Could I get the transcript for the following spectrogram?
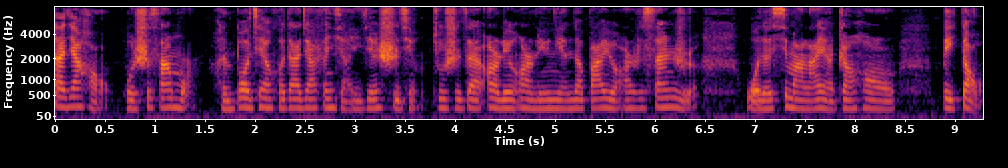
大家好，我是 Summer，很抱歉和大家分享一件事情，就是在二零二零年的八月二十三日，我的喜马拉雅账号被盗，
